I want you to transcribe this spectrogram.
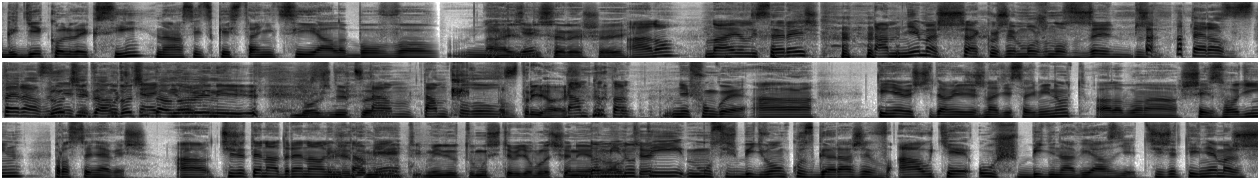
kdekoľvek si, na hasičskej stanici alebo v Na niekde. Hezli Sereš, hej? Áno, na Sereš. Tam nemáš akože možnosť, že, že teraz, teraz nie, že Dočítam, počkajte, dočítam noviny. Nožnice. Tam, tam to, tam to tam nefunguje. A ty nevieš, či tam ideš na 10 minút alebo na 6 hodín, proste nevieš. A čiže ten adrenalín Takže tam do je. minúty, minútu musíte byť oblečení Do minúty musíš byť vonku z garáže v aute, už byť na výjazde. Čiže ty nemáš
